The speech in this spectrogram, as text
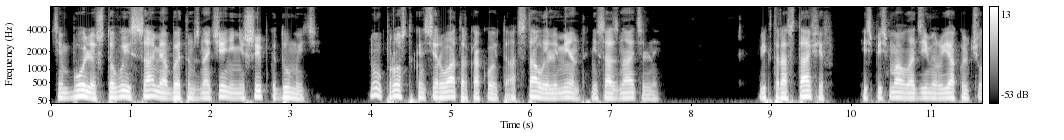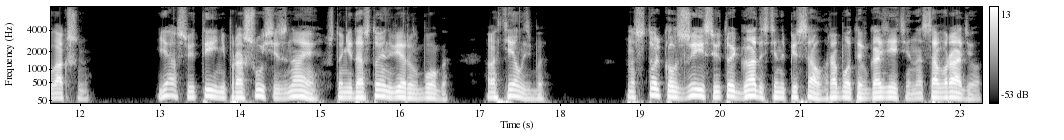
Тем более, что вы сами об этом значении не шибко думаете. Ну, просто консерватор какой-то, отсталый элемент, несознательный. Виктор Астафьев из письма Владимиру Яковлевичу Лакшину. «Я в святые не прошусь и знаю, что недостоин веры в Бога. Хотелось бы. Но столько лжи и святой гадости написал, работая в газете на Саврадио.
